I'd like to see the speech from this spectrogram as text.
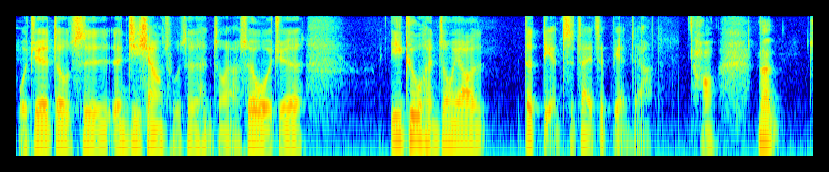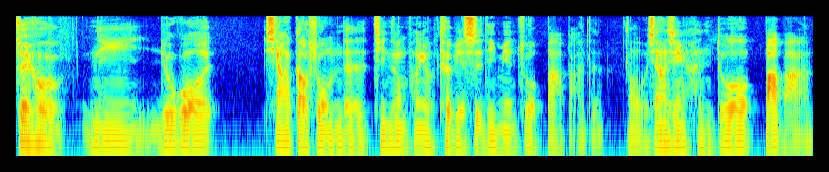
我觉得都是人际相处，这个很重要。所以我觉得 EQ 很重要的点是在这边这样。好，那最后你如果想要告诉我们的听众朋友，特别是里面做爸爸的，那我相信很多爸爸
